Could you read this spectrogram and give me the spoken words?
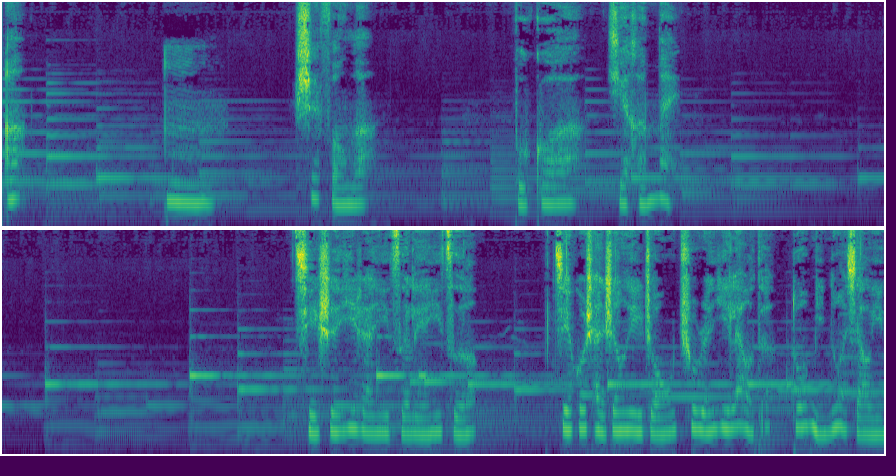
啊，嗯，是疯了，不过也很美。启示依然一则连一则。结果产生了一种出人意料的多米诺效应。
